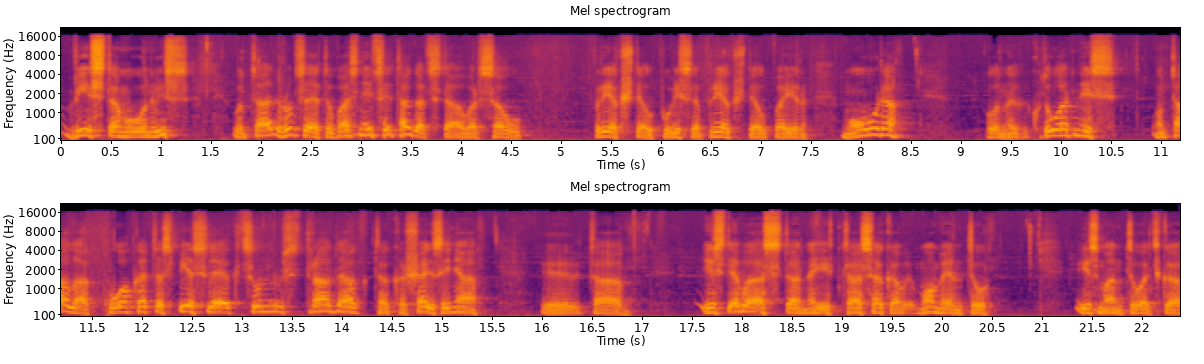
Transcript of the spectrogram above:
bīstamu un visu. Un tā Rudzētu baznīca tagad stāv ar savu priekštelpu. Visa priekštelpa ir mūra un tornis, un tālāk koka tas pieslēgts un strādā. Tā kā šai ziņā e, tā izdevās tā, tā saka, momentu izmantot, ka,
